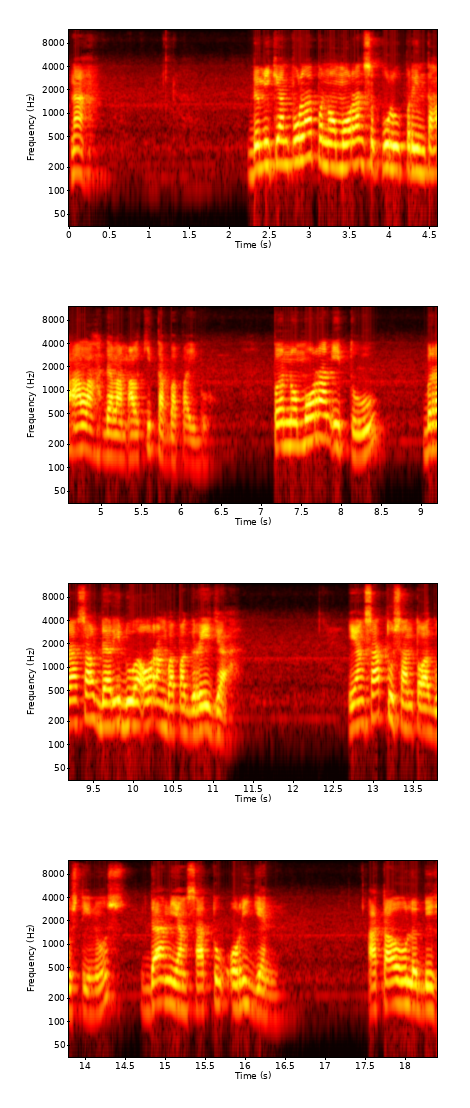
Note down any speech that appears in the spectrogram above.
Nah, demikian pula penomoran 10 perintah Allah dalam Alkitab Bapak Ibu. Penomoran itu berasal dari dua orang Bapak gereja. Yang satu Santo Agustinus dan yang satu Origen atau lebih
